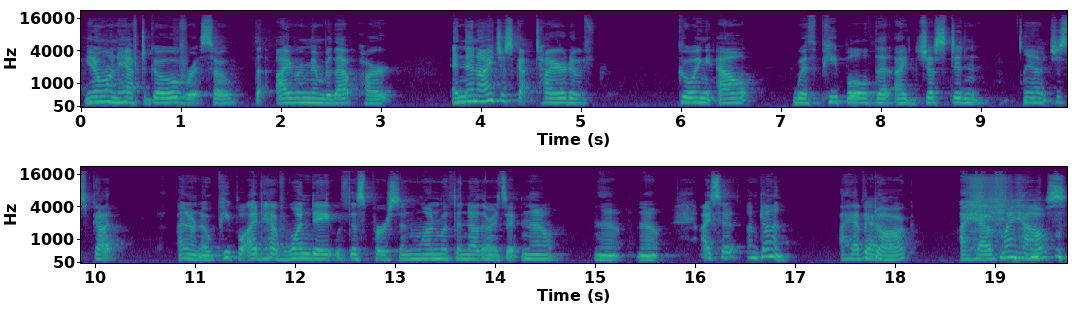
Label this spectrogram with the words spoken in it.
you don't want to have to go over it. So the, I remember that part. And then I just got tired of going out with people that I just didn't, you know, just got, I don't know, people. I'd have one date with this person, one with another. I'd say, no, no, no. I said, I'm done. I have yeah. a dog. I have my house.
